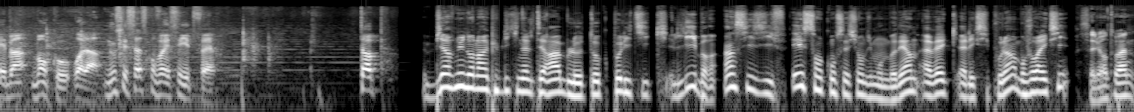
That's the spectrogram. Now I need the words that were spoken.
Eh ben, banco, voilà. Nous, c'est ça ce qu'on va essayer de faire. Top Bienvenue dans La République inaltérable, le talk politique libre, incisif et sans concession du monde moderne avec Alexis Poulain. Bonjour Alexis. Salut Antoine.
